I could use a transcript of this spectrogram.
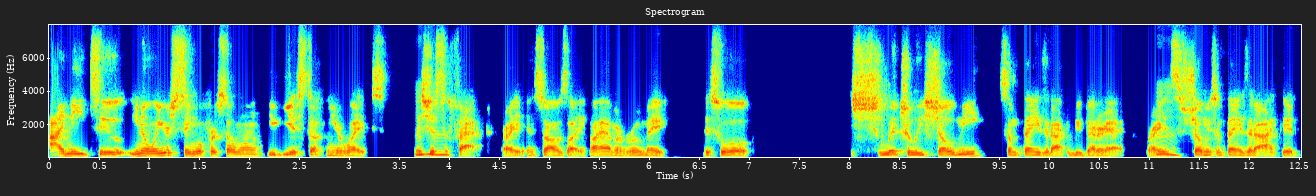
I need to, you know, when you're single for so long, you get stuck in your ways. It's mm-hmm. just a fact, right? And so I was like, if I have a roommate, this will sh- literally show me some things that I could be better at, right? Mm. Show me some things that I could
